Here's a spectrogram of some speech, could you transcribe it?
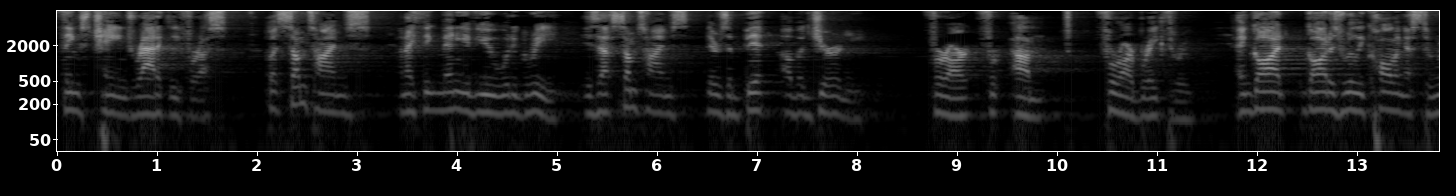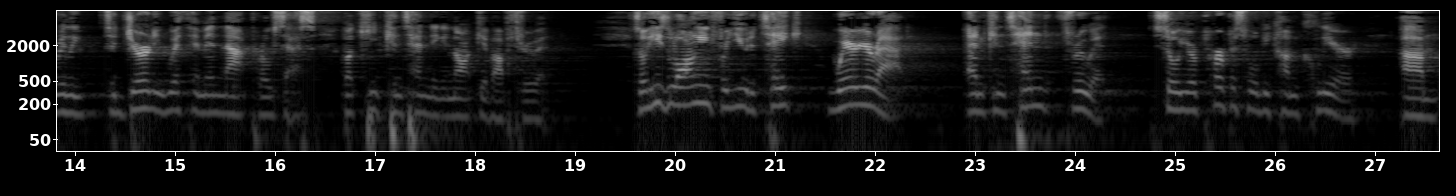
things change radically for us. But sometimes, and I think many of you would agree, is that sometimes there's a bit of a journey for our, for, um, for our breakthrough. And God, God is really calling us to really, to journey with Him in that process, but keep contending and not give up through it. So He's longing for you to take where you're at and contend through it so your purpose will become clear, um,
